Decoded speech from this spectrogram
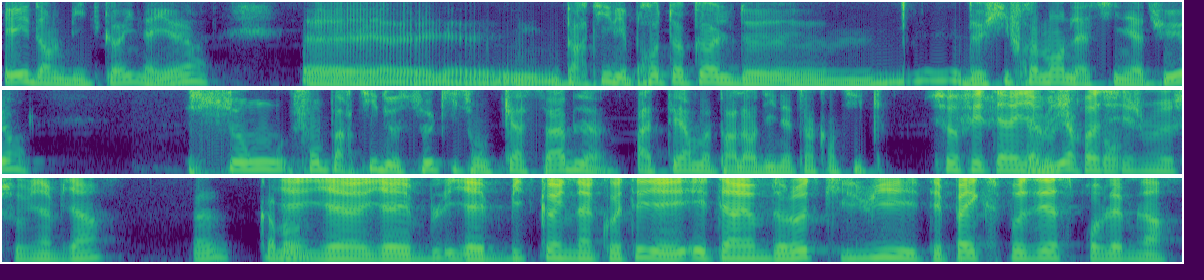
et dans le Bitcoin d'ailleurs, euh, une partie des protocoles de, chiffrement de la signature sont, font partie de ceux qui sont cassables à terme par l'ordinateur quantique. Sauf Ethereum, je crois, si je me souviens bien. Hein, il y, a Bitcoin d'un côté, il y a Ethereum de l'autre qui, lui, n'était pas exposé à ce problème-là.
